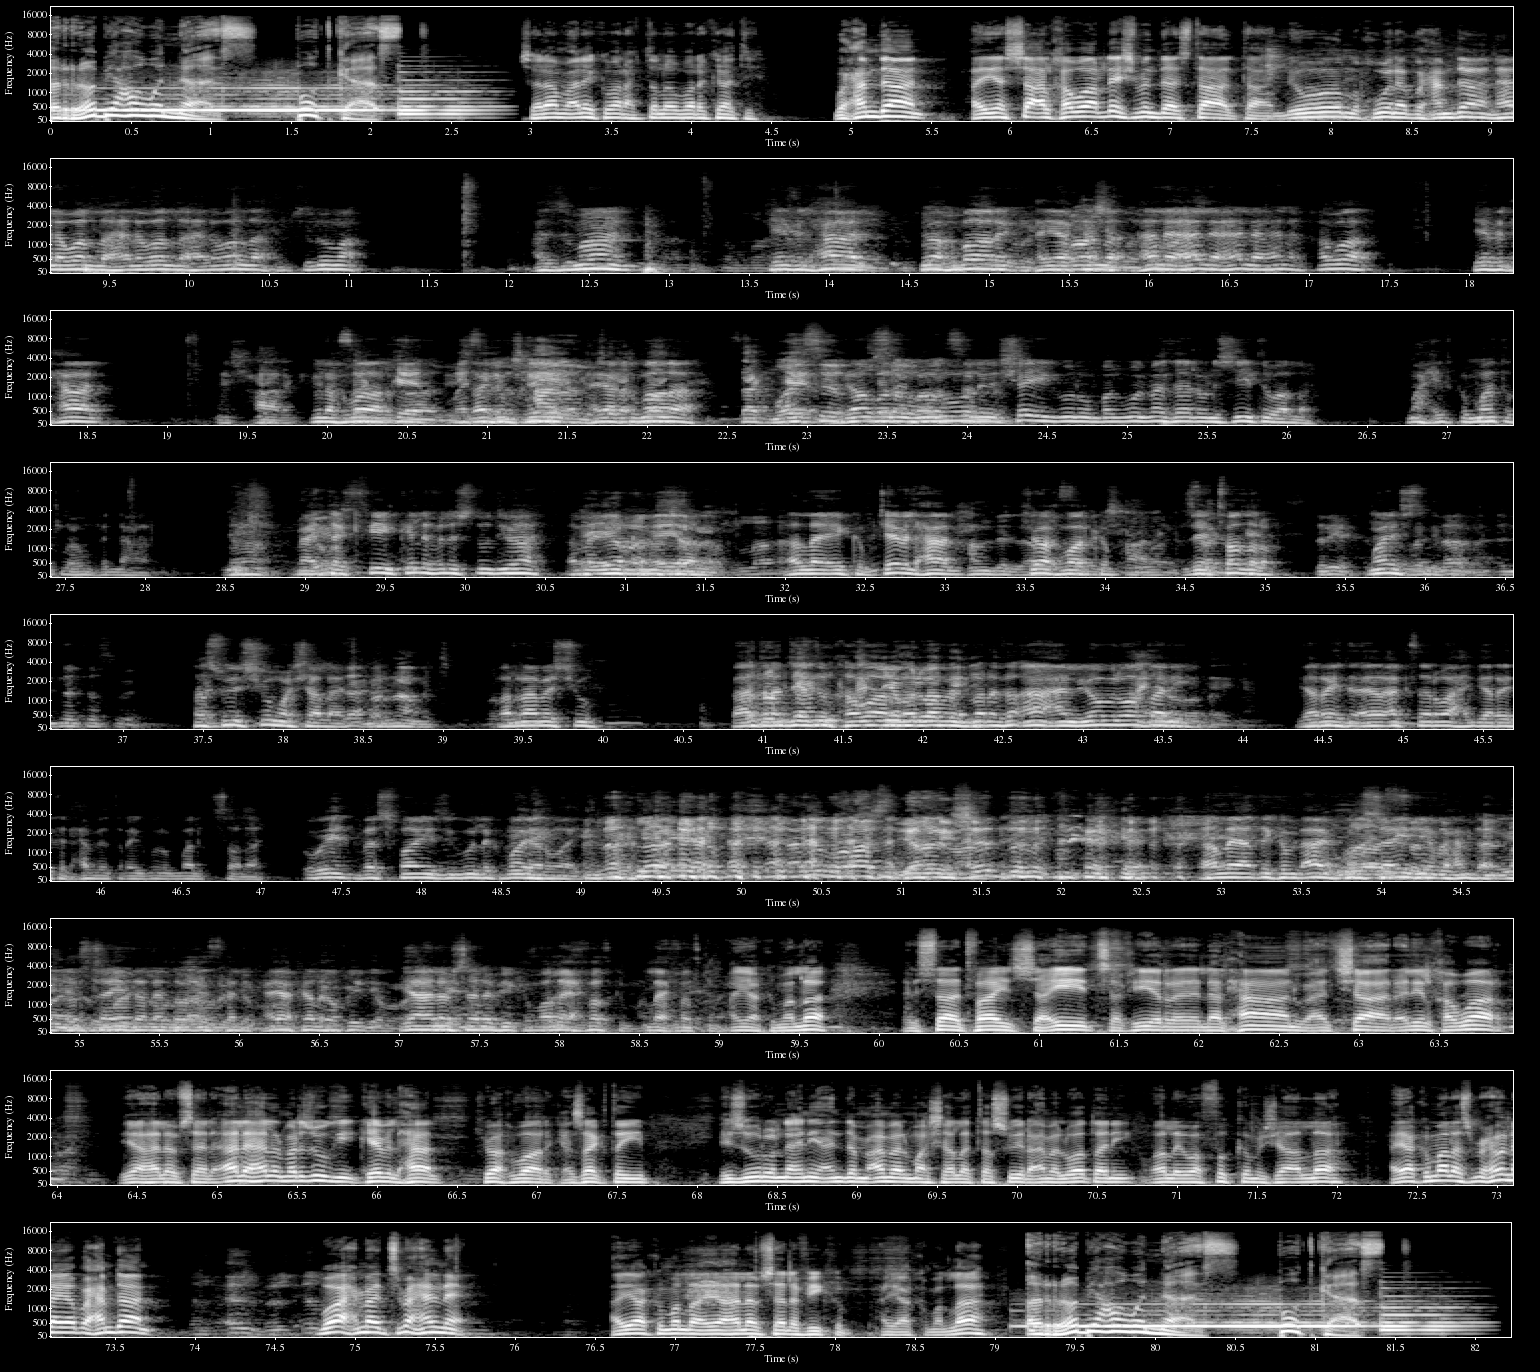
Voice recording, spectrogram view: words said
الرابعة والناس. بودكاست. السلام عليكم ورحمة الله وبركاته. أبو حمدان هيا الساعة الخوار ليش من داس تعال تعال اليوم؟ أخونا أبو حمدان هلا والله هلا والله هلا والله. سلومة عالزمان كيف الحال؟ شو أخبارك؟ حياك الله. هلا هلا هلا هلا. خوار كيف الحال؟ إيش حالك؟ شو الأخبار؟ بخير. مساكم بخير. حياكم الله. مساك قبل يقولوا شيء يقولوا بقول مثل ونسيته والله. ما حيدكم ما تطلعون في النهار. معتكفين كله في الاستوديوهات. الله غيرنا الله. الله يعينكم. كيف الحال؟ الحمد لله. شو أخباركم؟ زين تفضلوا. ما لا عندنا تصوير. تصوير شو؟ ما شاء الله. برنامج. برنامج شو؟ بعد رديت عن- عن الخوار برنامج آه عن اليوم الوطني. الوطني، نعم. يا ريت أكثر واحد يا ريت الحبة ترى يقولون مال اتصالات. وين؟ بس فايز يقول لك ما أنا ابو راشد. يعني شد. الله يعطيكم العافية. فرصه سعيده يا أبو حمدان. فرصه. سعيده الله يطول يخليك حياك الله. يا أهلا وسهلا فيكم. الله يحفظكم. الله يحفظكم. حياكم الله. الأستاذ فايز سعيد سفير الألحان وبعد الشاعر علي الخوار. يا هلا وسهلا. هلا هلا المرزوقي كيف الحال؟ شو أخبارك؟ عساك طيب؟ يزورونا هني عندهم عمل ما شاء الله تصوير عمل وطني. والله يوفقكم إن شاء الله. حياكم الله. اسمحوا لنا يا أبو حمدان. أبو أحمد اسمح لنا. حياكم الله يا هلا وسهلا فيكم. حياكم الله. الرابعة والناس بودكاست.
